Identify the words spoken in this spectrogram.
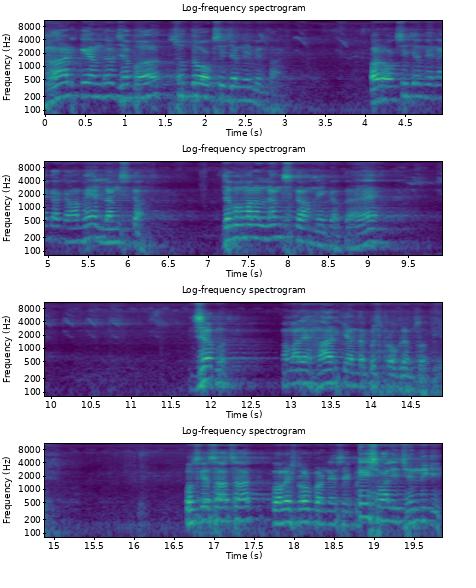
हार्ट के अंदर जब शुद्ध ऑक्सीजन नहीं मिलता, और ऑक्सीजन देने का काम है लंग्स का। जब हमारा लंग्स काम नहीं करता है, जब हमारे हार्ट के अंदर कुछ प्रॉब्लम्स होती है। उसके साथ साथ कोलेस्ट्रॉल बढ़ने से देश वाली ज़िंदगी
